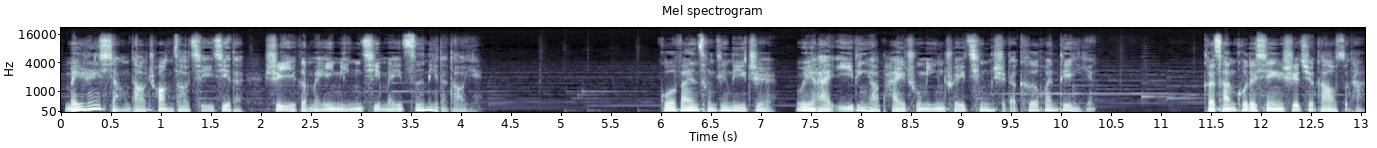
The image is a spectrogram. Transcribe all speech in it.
没人想到创造奇迹的是一个没名气、没资历的导演。郭帆曾经立志，未来一定要拍出名垂青史的科幻电影，可残酷的现实却告诉他，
